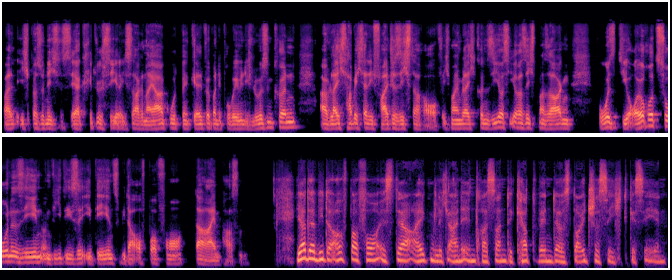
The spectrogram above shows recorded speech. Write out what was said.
weil ich persönlich sehr kritisch sehe. Ich sage, naja, gut, mit Geld wird man die Probleme nicht lösen können, aber vielleicht habe ich da die falsche Sicht darauf. Ich meine, vielleicht können Sie aus Ihrer Sicht mal sagen, wo Sie die Eurozone sehen und wie diese Ideen zum Wiederaufbaufonds da reinpassen. Ja, der Wiederaufbaufonds ist ja eigentlich eine interessante Kehrtwende aus deutscher Sicht gesehen.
